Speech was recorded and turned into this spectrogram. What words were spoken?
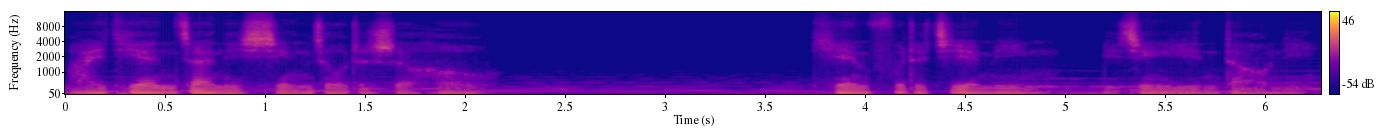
白天在你行走的时候，天父的诫命已经引导你。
